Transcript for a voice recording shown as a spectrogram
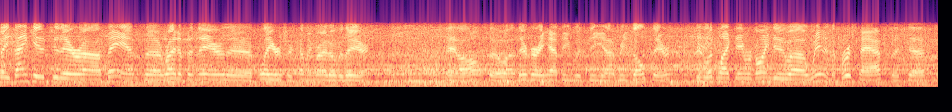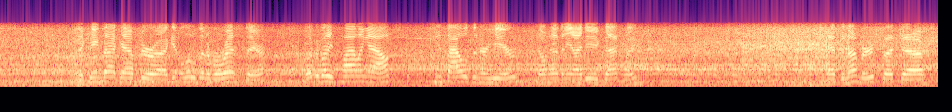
say thank you to their uh, fans uh, right up in there. The players are coming right over there and all, so uh, they're very happy with the uh, result there. Didn't look like they were going to uh, win in the first half, but uh, they came back after uh, getting a little bit of a rest there. Well, everybody's piling out. 2,000 are here. Don't have any idea exactly at the numbers, but uh,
